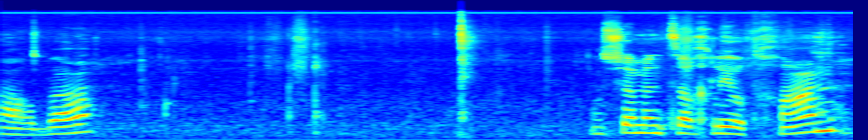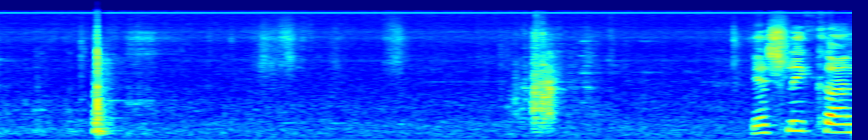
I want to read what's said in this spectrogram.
ארבע. השמן צריך להיות חם יש לי כאן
